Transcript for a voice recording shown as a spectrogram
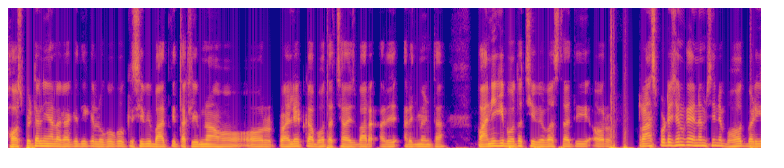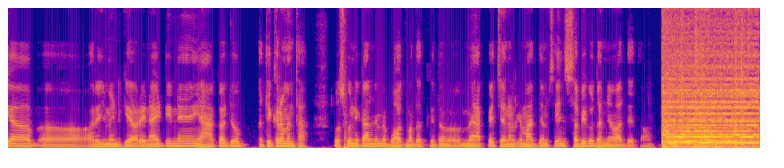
हॉस्पिटल यहाँ लगा के दी कि लोगों को किसी भी बात की तकलीफ़ ना हो और टॉयलेट का बहुत अच्छा इस बार अरेंजमेंट था। पानी की बहुत अच्छी व्यवस्था थी और ट्रांसपोर्टेशन का एनएमसी ने बहुत बढ़िया अरेंजमेंट किया और एनआईटी ने यहाँ का जो अतिक्रमण था, उसको निकालने में बहुत मदद की। तो मैं आपके चैनल के माध्यम से इन सभी को धन्यवाद देता हूँ।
